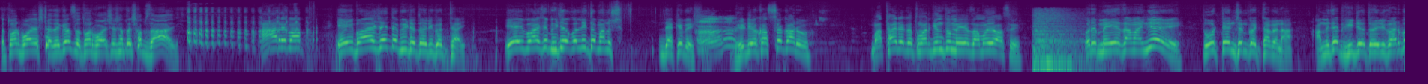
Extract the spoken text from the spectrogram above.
তা তোমার বয়সটা দেখেছ? তোমার বয়সের সাথে সব যায়। আরে বাপ এই বয়সেই তো ভিডিও তৈরি করতে হয়। এই বয়সে ভিডিও করলেই তো মানুষ দেখে বেশি। ভিডিও করছ কারও? মাথায় রেখো তোমার কিন্তু মেয়ে জামাইও আছে। ওরে মেয়ে জামাই নিয়ে তোর টেনশন করতে হবে না। আমি যে ভিডিও তৈরি করব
